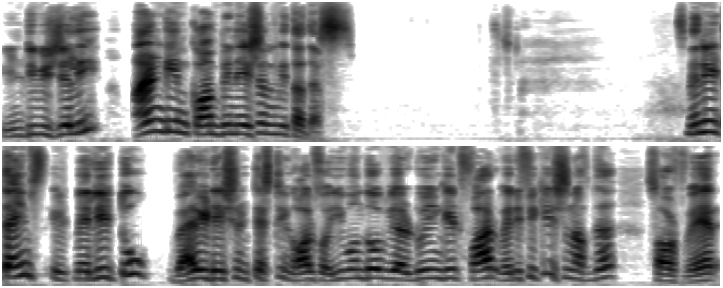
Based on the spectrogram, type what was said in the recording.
individually and in combination with others. Many times it may lead to validation testing also even though we are doing it for verification of the software,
